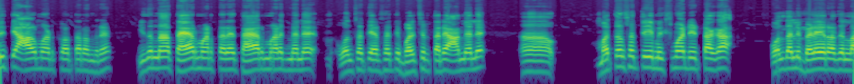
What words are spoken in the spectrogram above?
ರೀತಿ ಹಾಳು ಮಾಡ್ಕೊಳ್ತಾರಂದ್ರೆ ಇದನ್ನ ತಯಾರು ಮಾಡ್ತಾರೆ. ತಯಾರು ಮಾಡಿದ್ಮೇಲೆ ಒಂದ್ಸತಿ, ಎರಡ್ ಸತಿ ಬಳಸಿರ್ತಾರೆ. ಆಮೇಲೆ ಮತ್ತೊಂದ್ಸತಿ ಮಿಕ್ಸ್ ಮಾಡಿ ಇಟ್ಟಾಗ ಹೊಲದಲ್ಲಿ ಬೆಳೆ ಇರೋದಿಲ್ಲ.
